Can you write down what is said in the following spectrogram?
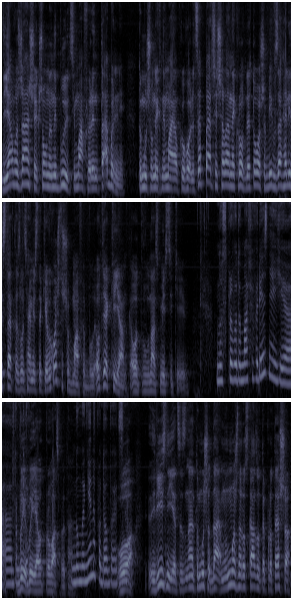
Я вважаю, що якщо вони не будуть ці мафи рентабельні, тому що в них немає алкоголю, це перший шалений крок для того, щоб їх взагалі стерти з лиця міста Києва. Ви хочете, щоб мафи були? От як киянка, от у нас в місті Києві. Ну, з приводу мафів різні є е, думки. Ви, ви, я от про вас питаю. Ну, мені не подобається. О, різні є. Це знаю, тому що да, можна розказувати про те, що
